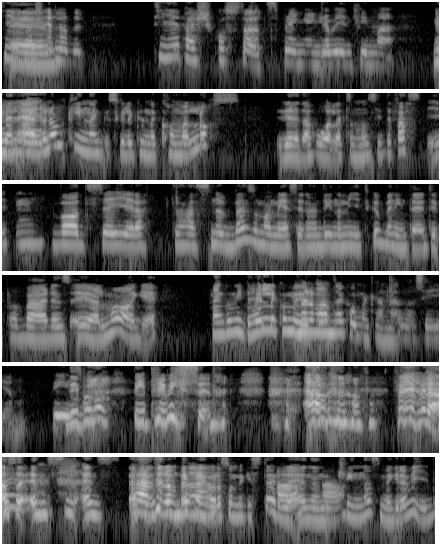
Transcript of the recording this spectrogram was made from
10 pers. Eh. Eller att du, 10 pers kostar att spränga en gravid kvinna. Men Eller- även om kvinnan skulle kunna komma loss ur det där hålet som hon sitter fast i. Mm. Vad säger att den här snubben som har med sig den här dynamitgubben inte är typ av världens ölmage? Han kommer inte heller komma Men ut de då. andra kommer kunna ta sig igenom. Det är, Det är så- bara... det är premissen. Även om... För jag menar, alltså en, en, alltså, en snubbe kan ju vara så mycket större Ja, än en ja. kvinna som är gravid.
